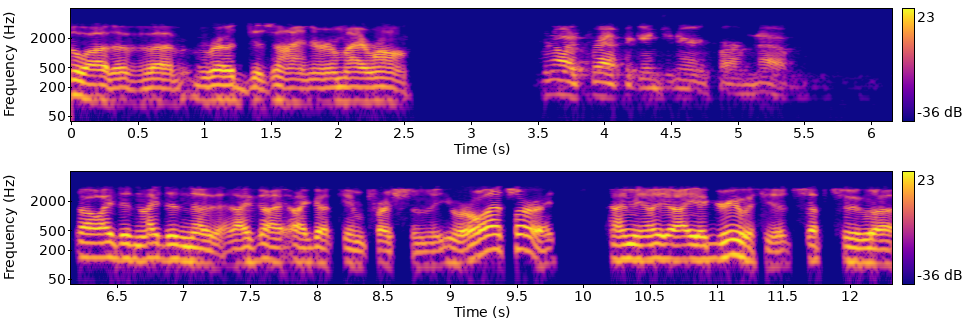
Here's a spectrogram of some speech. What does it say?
a lot of uh, road design, or am I wrong? We're not a traffic engineering firm, no. Oh, I didn't. I didn't know that. I I, I got the impression that you were. Well, that's all right. I mean, I, I agree with you. It's up to uh,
